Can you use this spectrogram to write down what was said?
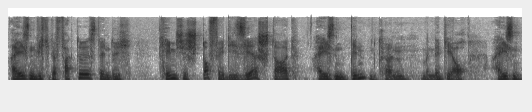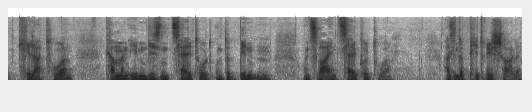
Eisen ein wichtiger Faktor ist, denn durch chemische Stoffe, die sehr stark Eisen binden können, man nennt die auch Eisenchelatoren, kann man eben diesen Zelltod unterbinden, und zwar in Zellkultur, also in der Petrischale.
